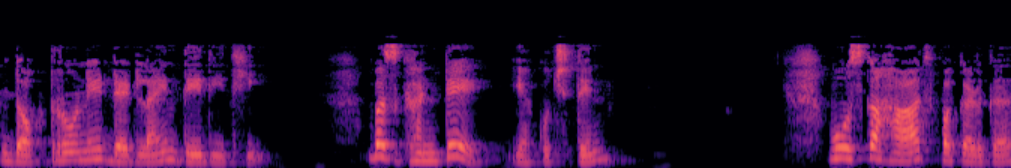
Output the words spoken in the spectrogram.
ڈاکٹروں نے ڈیڈ لائن دے دی تھی۔ بس گھنٹے یا کچھ دن۔ وہ اس کا ہاتھ پکڑ کر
